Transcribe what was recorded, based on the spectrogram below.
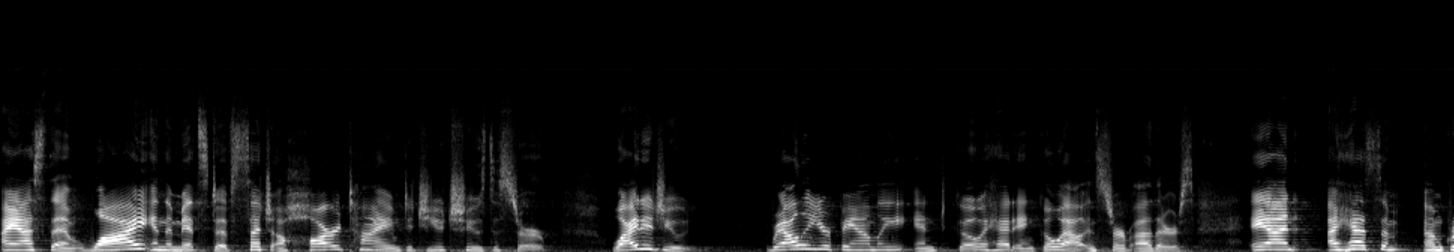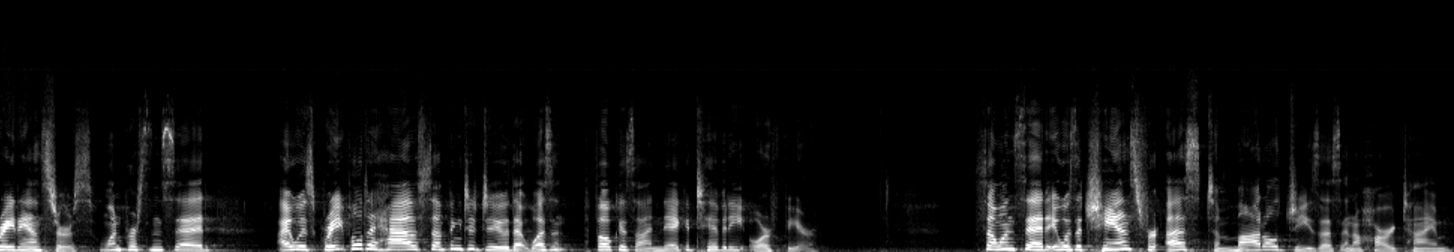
I asked them, why, in the midst of such a hard time, did you choose to serve? Why did you rally your family and go ahead and go out and serve others? And I had some um, great answers. One person said, I was grateful to have something to do that wasn't focused on negativity or fear. Someone said it was a chance for us to model Jesus in a hard time.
